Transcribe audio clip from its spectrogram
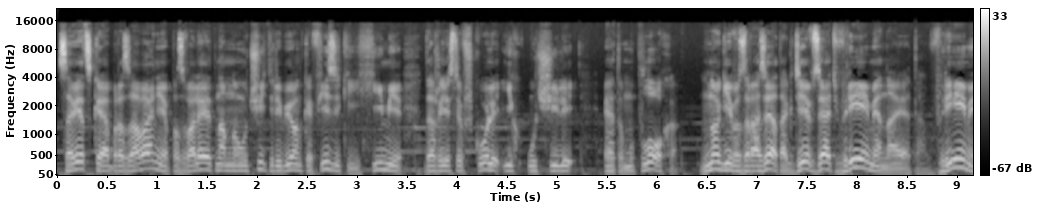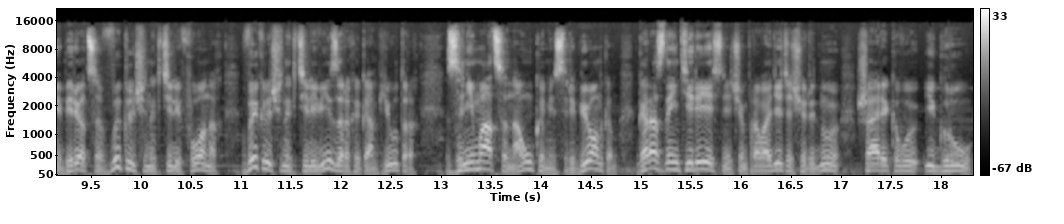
Советское образование позволяет нам научить ребенка физике и химии, даже если в школе их учили этому плохо. Многие возразят, а где взять время на это? Время берется в выключенных телефонах, выключенных телевизорах и компьютерах. Заниматься науками с ребенком гораздо интереснее, чем проводить очередную шариковую игру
